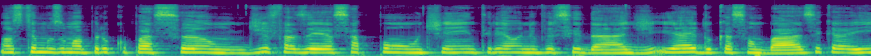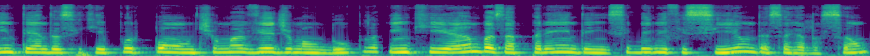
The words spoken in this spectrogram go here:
Nós temos uma preocupação de fazer essa ponte entre a universidade e a educação básica, e entenda-se que, por ponte, uma via de mão dupla, em que ambas aprendem e se beneficiam dessa relação.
